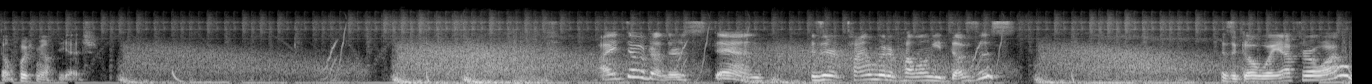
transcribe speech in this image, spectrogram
Don't push me off the edge. I don't understand. Is there a time limit of how long he does this? Does it go away after a while?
